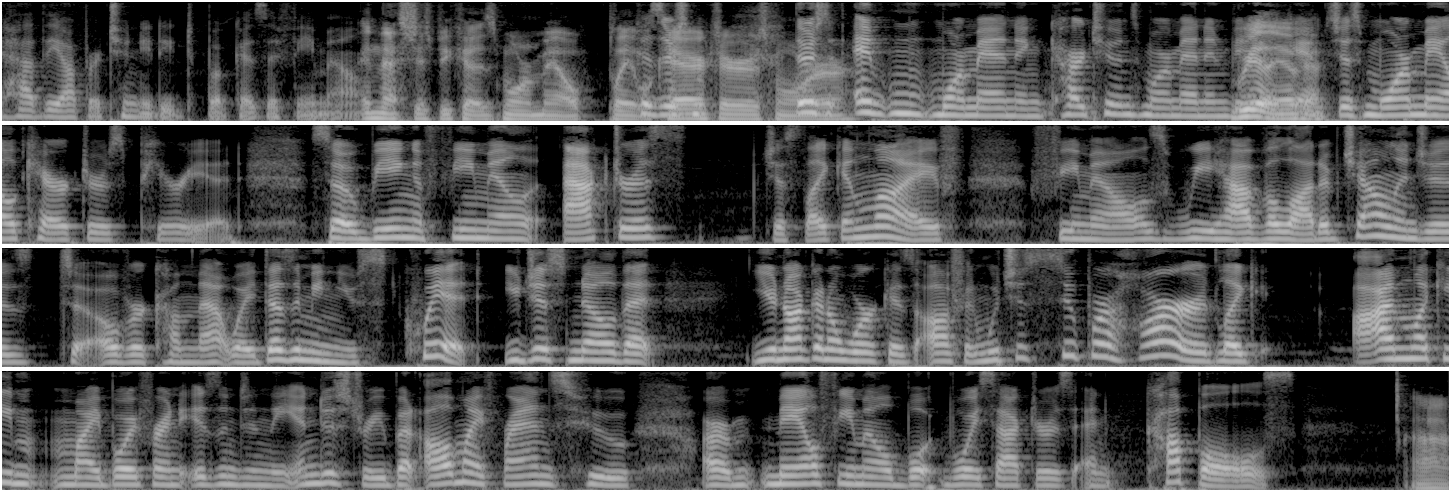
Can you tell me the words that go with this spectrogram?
have the opportunity to book as a female. And that's just because more male playable there's- characters, more There's and more men in cartoons, more men in video Really? Okay. games, just more male characters. Period. So being a female actress, just like in life, females we have a lot of challenges to overcome that way. It doesn't mean you quit. You just know that you're not going to work as often, which is super hard. Like I'm lucky my boyfriend isn't in the industry, but all my friends who are male, female bo- voice actors and couples uh,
